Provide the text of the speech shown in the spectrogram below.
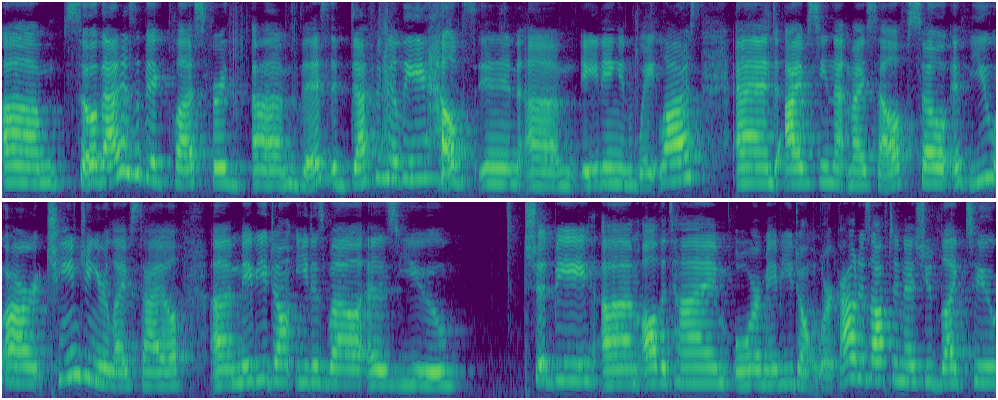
Um, so that is a big plus for um, this. It definitely helps in um, aiding in weight loss and I've seen that myself. So if you are changing your lifestyle, um, maybe you don't eat as well as you should be um, all the time, or maybe you don't work out as often as you'd like to.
